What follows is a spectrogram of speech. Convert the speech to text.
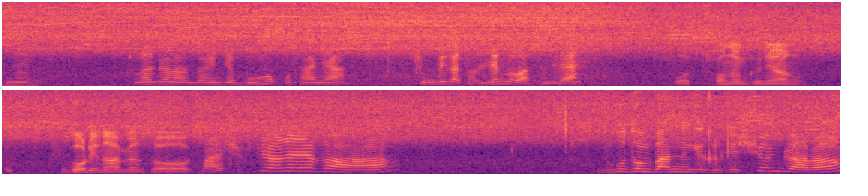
근데 그나저나 너 이제 뭐 먹고 사냐? 준비가 덜 된 것 같은데? 뭐 저는 그냥 구걸이나 하면서 말 쉽지 않아 얘가. 누구 돈 받는 게 그렇게 쉬운 줄 알아?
